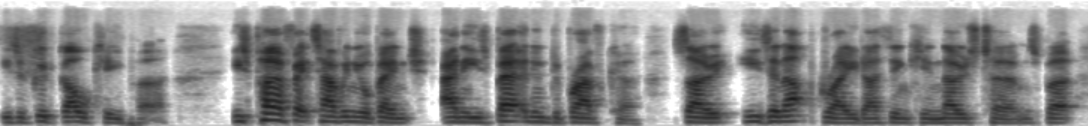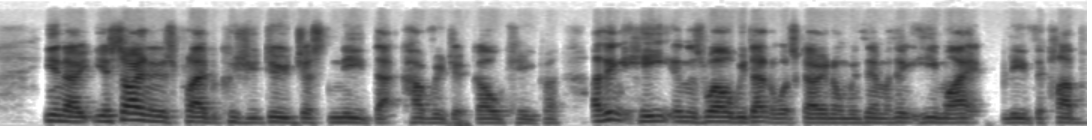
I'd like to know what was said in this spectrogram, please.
he's a good goalkeeper. He's perfect on your bench and he's better than Dubravka. So he's an upgrade, I think, in those terms. But you know, you're signing this player because you do just need that coverage at goalkeeper. I think Heaton as well. We don't know what's going on with him. I think he might leave the club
